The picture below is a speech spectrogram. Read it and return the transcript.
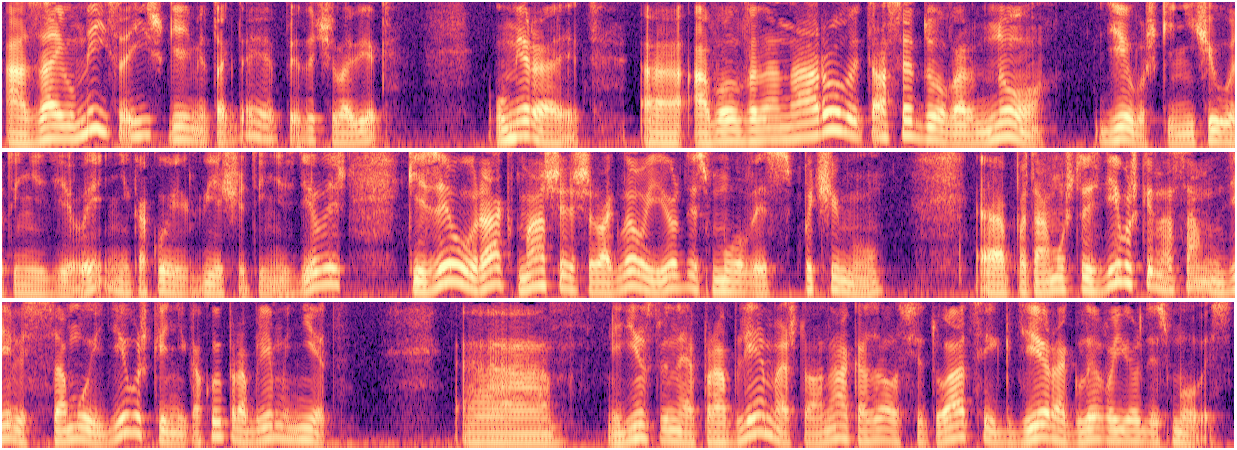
А «зай умейса ишгейме» тогда этот человек умирает. А, а волвеланааролу таседовар, но девушке ничего ты не делай, никакой вещи ты не сделаешь. Кизеу рак маши шараглау йордис мовес. Почему? А, потому что с девушкой, на самом деле, с самой девушкой никакой проблемы нет. А, единственная проблема, что она оказалась в ситуации, где Раглева Йордис Мовес,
